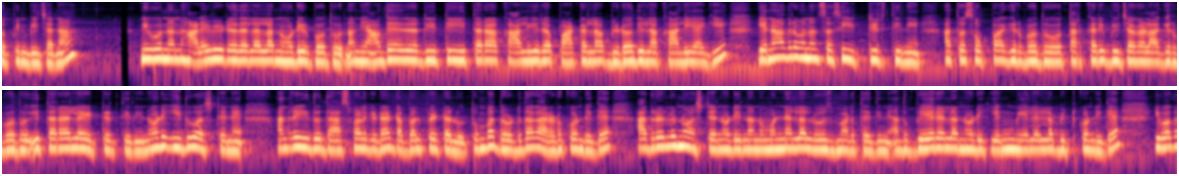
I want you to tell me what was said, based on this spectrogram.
ಸೊಪ್ಪಿನ ಬೀಜನ. ನೀವು ನನ್ನ ಹಳೆ ವೀಡಿಯೋದಲ್ಲೆಲ್ಲ ನೋಡಿರ್ಬೋದು. ನಾನು ಯಾವುದೇ ರೀತಿ ಈ ಥರ ಖಾಲಿ ಇರೋ ಪಾಟೆಲ್ಲ ಬಿಡೋದಿಲ್ಲ. ಖಾಲಿಯಾಗಿ ಏನಾದರೂ ಒಂದೊಂದು ಸಸಿ ಇಟ್ಟಿರ್ತೀನಿ. ಅಥವಾ ಸೊಪ್ಪಾಗಿರ್ಬೋದು, ತರಕಾರಿ ಬೀಜಗಳಾಗಿರ್ಬೋದು, ಈ ಥರ ಎಲ್ಲ ಇಟ್ಟಿರ್ತೀನಿ. ನೋಡಿ, ಇದು ಅಷ್ಟೇ ಅಂದರೆ ಇದು ದಾಸವಾಳ ಗಿಡ ಡಬಲ್ ಪೇಟಲು ತುಂಬ ದೊಡ್ಡದಾಗಿ ಹರಡ್ಕೊಂಡಿದೆ. ಅದರಲ್ಲೂ ಅಷ್ಟೇ ನೋಡಿ, ನಾನು ಮಣ್ಣೆಲ್ಲ ಲೂಸ್ ಮಾಡ್ತಾ ಇದ್ದೀನಿ. ಅದು ಬೇರೆಲ್ಲ ನೋಡಿ ಹೆಂಗೆ ಮೇಲೆಲ್ಲ ಬಿಟ್ಕೊಂಡಿದೆ. ಇವಾಗ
